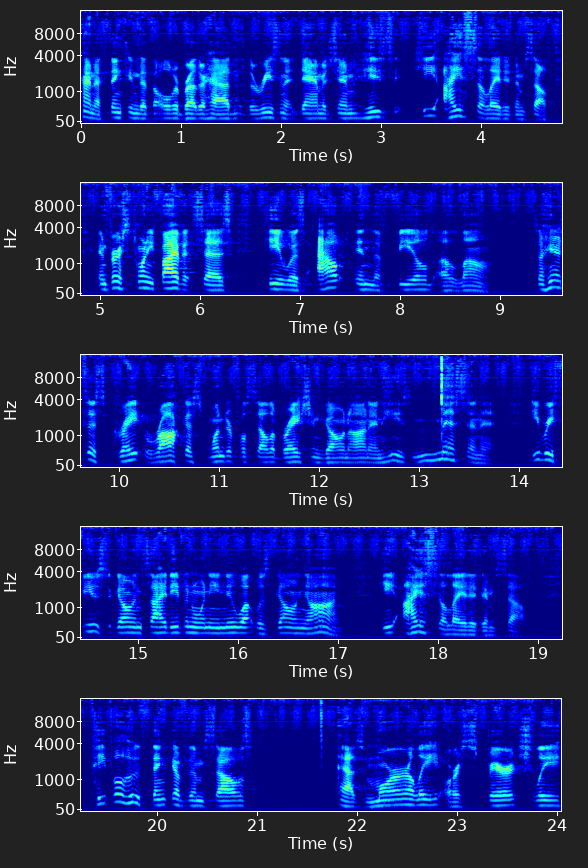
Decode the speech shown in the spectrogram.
kind of thinking that the older brother had, the reason it damaged him, he's, he isolated himself. In verse 25, it says, he was out in the field alone. So here's this great, raucous, wonderful celebration going on, and he's missing it. He refused to go inside even when he knew what was going on. He isolated himself. People who think of themselves as morally or spiritually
